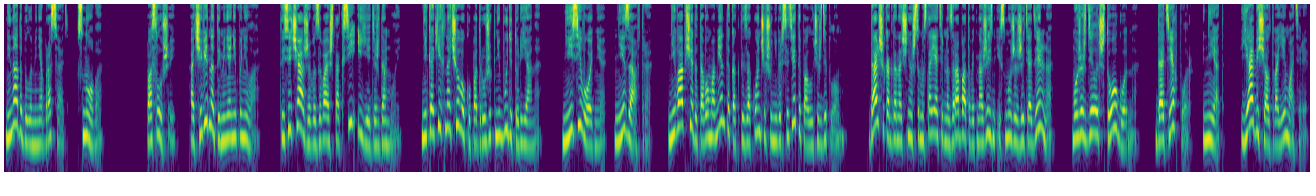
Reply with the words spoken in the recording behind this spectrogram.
Не надо было меня бросать. Снова. «Послушай, очевидно, ты меня не поняла. Ты сейчас же вызываешь такси и едешь домой. Никаких ночевок у подружек не будет, Ульяна. Ни сегодня, ни завтра. Ни вообще до того момента, как ты закончишь университет и получишь диплом. Дальше, когда начнешь самостоятельно зарабатывать на жизнь и сможешь жить отдельно, можешь делать что угодно. До тех пор нет. Я обещал твоей матери.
